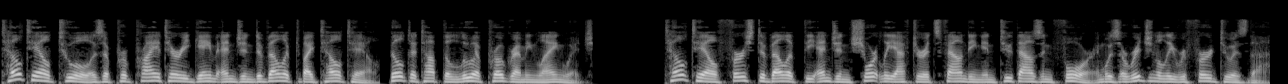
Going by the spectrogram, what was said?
Telltale Tool is a proprietary game engine developed by Telltale, built atop the Lua programming language. Telltale first developed the engine shortly after its founding in 2004 and was originally referred to as the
